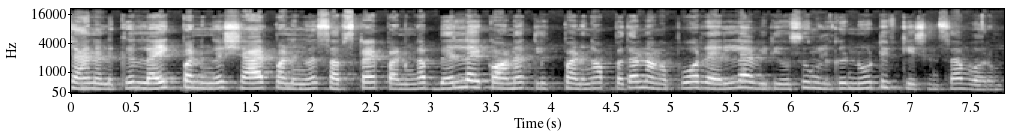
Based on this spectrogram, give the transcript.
சேனலுக்கு லைக் பண்ணுங்கள் ஷேர் பண்ணுங்கள் சப்ஸ்கிரைப் பண்ணுங்கள் பெல் ஐக்கானை கிளிக் பண்ணுங்கள் அப்போ தான் நாங்கள் போடுற எல்லா வீடியோஸும் உங்களுக்கு நோட்டிஃபிகேஷன்ஸாக வரும்.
